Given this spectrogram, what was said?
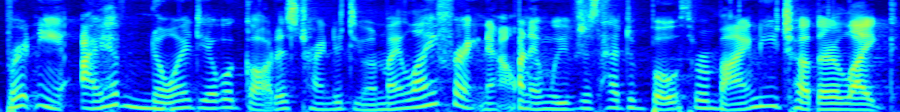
Brittany, I have no idea what God is trying to do in my life right now, and we've just had to both remind each other like.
